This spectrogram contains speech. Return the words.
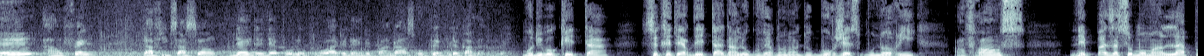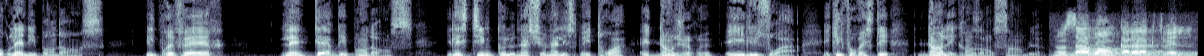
Et enfin, la fixation d'un délai pour le droit de l'indépendance au peuple camerounais. Modibo Keita, secrétaire d'État dans le gouvernement de Bourges Mounori, en France, n'est pas à ce moment-là pour l'indépendance. Il préfère l'interdépendance. Il estime que le nationalisme étroit est dangereux et illusoire et qu'il faut rester dans les grands ensembles. Nous savons qu'à l'heure actuelle,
